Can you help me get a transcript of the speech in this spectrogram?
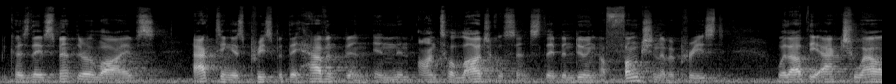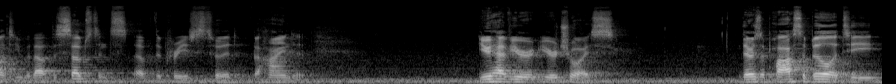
because they've spent their lives acting as priests, but they haven't been in an ontological sense. They've been doing a function of a priest without the actuality, without the substance of the priesthood behind it. You have your, your choice. There's a possibility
